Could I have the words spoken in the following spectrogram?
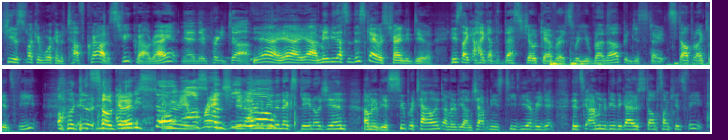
he was fucking working a tough crowd, a street crowd, right? Yeah, they're pretty tough. Yeah, yeah, yeah. Maybe that's what this guy was trying to do. He's like, oh, I got the best joke ever. It's where you run up and just start stomping on kids' feet. Oh, dude, It's so I'm good. gonna be so I'm gonna be awesome rich, dude. I'm gonna be the next geinojin. I'm gonna be hmm. a super talent. I'm gonna be on Japanese TV every day. It's, I'm gonna be the guy who stomps on kids' feet.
